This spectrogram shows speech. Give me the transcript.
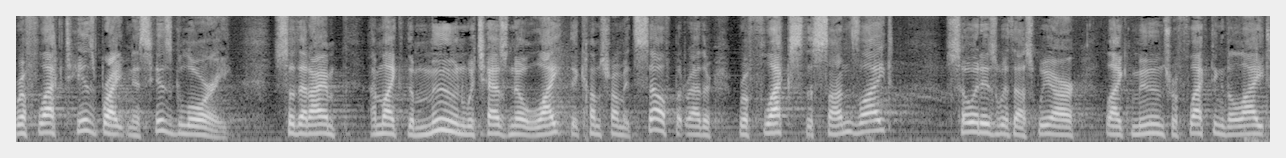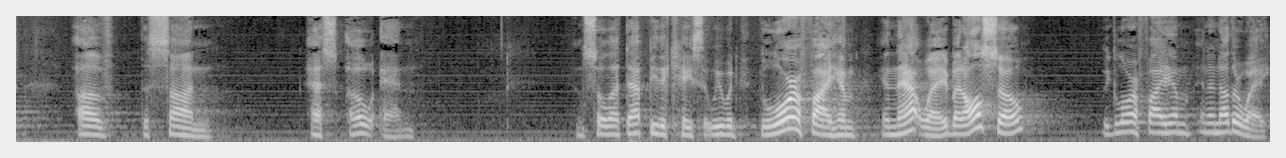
reflect his brightness, his glory so that I'm, I'm like the moon, which has no light that comes from itself, but rather reflects the sun's light. So it is with us. We are like moons reflecting the light of the Son, S O N. And so let that be the case that we would glorify him in that way, but also we glorify him in another way.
